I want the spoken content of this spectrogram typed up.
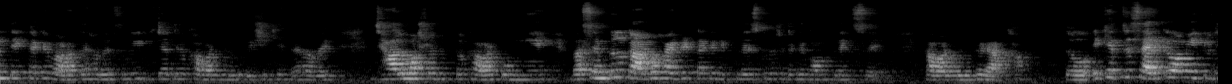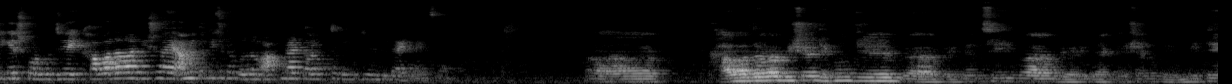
ইনটেকটাকে বাড়াতে হবে ফ্লুইড জাতীয় খাবারগুলোকে বেশি খেতে হবে, ঝাল মশলাযুক্ত খাবার কমিয়ে বা সিম্পল কার্বোহাইড্রেটটাকে রিপ্লেস করে সেটাকে কমপ্লেক্সে খাবারগুলোকে রাখা। তো এক্ষেত্রে স্যারকেও আমি একটু জিজ্ঞেস করব যে খাওয়া দাওয়ার বিষয়ে আমি তো কিছুটা বললাম, আপনার তরফ থেকে কিছু যদি গাইডলাইন্স দেন আহ, খাওয়া দাওয়ার বিষয়ে দেখুন যে প্রেগনেন্সি বা বেয়ারিং ল্যাকটেশন এমনিতে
